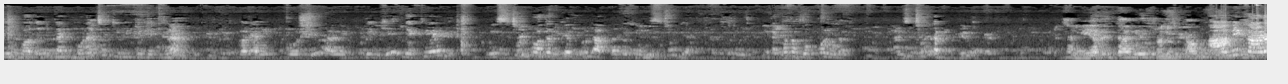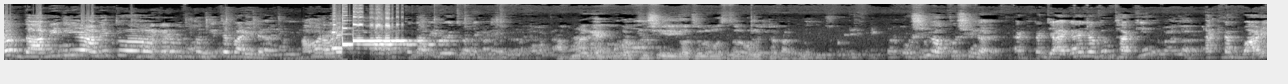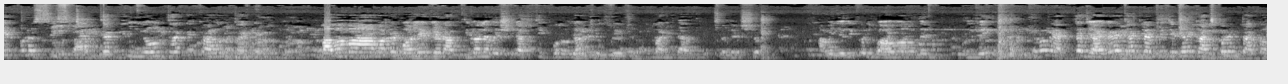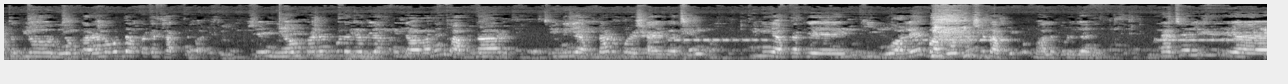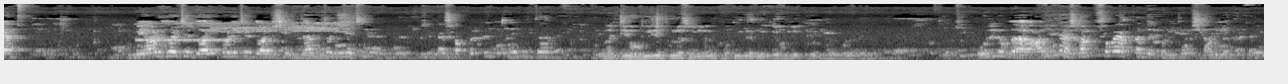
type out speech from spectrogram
তিনি পদত্যাগ করেছে টিভিতে দেখলাম এবার আমি বসে আমি একটু দেখি দেখে নিশ্চয়ই পদক্ষেপগুলো আপনাদেরকে নিশ্চয়ই। এটা কোনো গোপন নয়। নিশ্চয়ই কাউন্ট আমি কারোর দাবি নিয়ে আমি তো উত্তর দিতে পারি না। আমার অনেক আপনাকে এক প্রকার খুশি এই অচল অবস্থার অনেকটা কাটলো খুশি অখুশি নয়। একটা জায়গায় যখন থাকি, একটা বাড়ির কোনো সিস্টেম থাকে, নিয়ম থাকে, কানুন থাকে, বাবা মা আমাকে বলে যে, রাত্রিবেলা বেশি রাত্রি করো না। বাড়িতে আপনি চলে এসো। আমি যদি করি, বাবা মা আমাদের বলবে। এবং একটা জায়গায় থাকলে আপনি যেখানে কাজ করেন, তার কতগুলো নিয়ম কানুনের মধ্যে আপনাকে থাকতে হয়। সেই নিয়ম কানুনগুলো যদি আপনি না মানেন, আপনার যিনি আপনার উপরে সাহেব আছেন, তিনি আপনাকে কি বলে বা বলবে, সেটা আপনি খুব ভালো করে জানেন। ন্যাচারালি মেয়র হয়েছে, দল করেছে, দল সিদ্ধান্ত নিয়েছে, সেটা সকলকে মেনে নিতে হবে। এবার যে অভিযোগগুলো সেগুলো আমি ক্ষতি দেবে যে অভিযোগগুলো করে কি করল? আমি না সবসময় আপনাদের বলি তোমার সামনে থাকেন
